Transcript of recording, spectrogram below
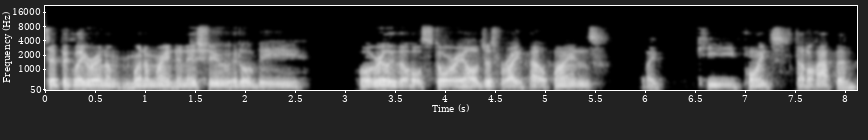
typically when I'm when I'm writing an issue, it'll be well, really the whole story. I'll just write outlines, like key points that'll happen,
